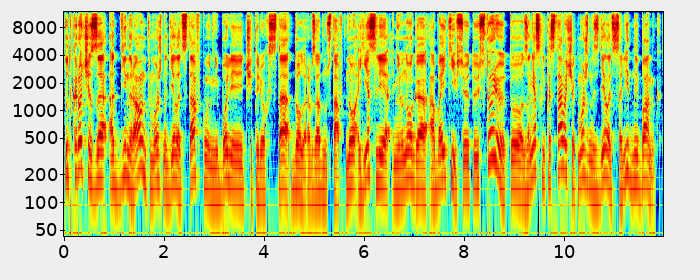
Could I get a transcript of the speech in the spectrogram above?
Тут, короче, за один раунд можно делать ставку не более 400 долларов за одну ставку. Но если немного обойти всю эту историю, то за несколько ставочек можно сделать солидный банк.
